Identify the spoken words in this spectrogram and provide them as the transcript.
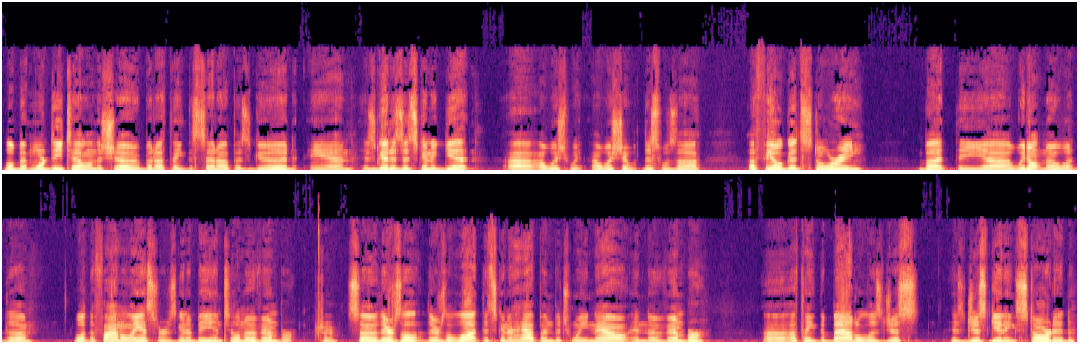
little bit more detail on the show, but I think the setup is good and as good as it's going to get. Uh, I wish we, I wish it, this was a a feel good story, but the uh, we don't know what the what the final answer is going to be until November. True. So there's a there's a lot that's going to happen between now and November. Uh, I think the battle is just is just getting started.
